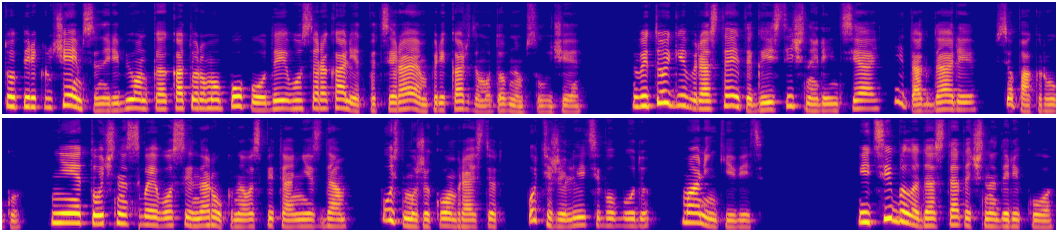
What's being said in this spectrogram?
то переключаемся на ребенка, которому попу до его сорока лет подтираем при каждом удобном случае. В итоге вырастает эгоистичный лентяй и так далее. Все по кругу. Не точно своего сына рук на воспитание сдам. Пусть мужиком растет, хоть и жалеть его буду. Маленький ведь. Идти было достаточно далеко.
